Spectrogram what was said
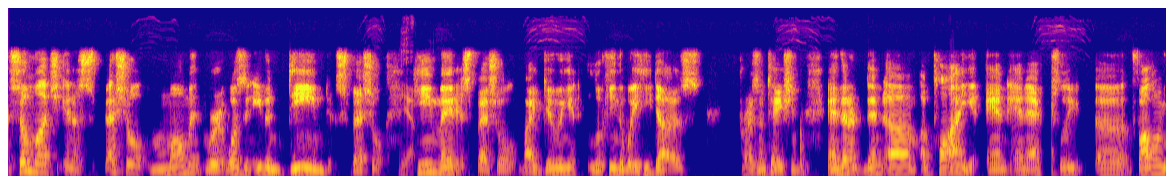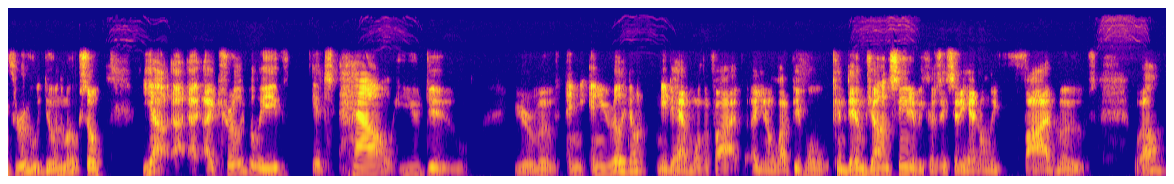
so much in a special moment where it wasn't even deemed special. Yeah. He made it special by doing it, looking the way he does, presentation, and then then um, applying it and and actually uh, following through with doing the move. So, yeah, I, I truly believe it's how you do your moves, and and you really don't need to have more than five. Uh, you know, a lot of people condemn John Cena because they said he had only five moves. Well,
